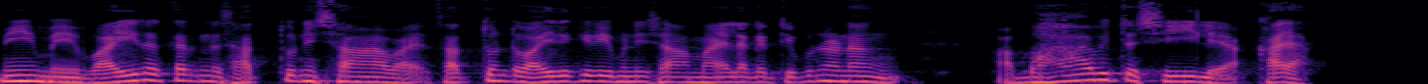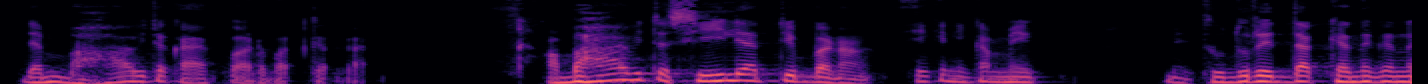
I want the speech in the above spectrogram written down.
මේ මේ වෛර කරන සත්තු නිසා සත්තුන්ට වෛර කිරීම නිසා මයිලඟ තිබුණා නම් අභාවිත සීලයක් කයක් දැන් භාවිත කයක් වඩපත් කරගන්න. අභාවිත සීලයක් තිබ්බනම් ඒක නිකන් මේ මේ සුදු රෙද්දක් ඇඳගෙන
